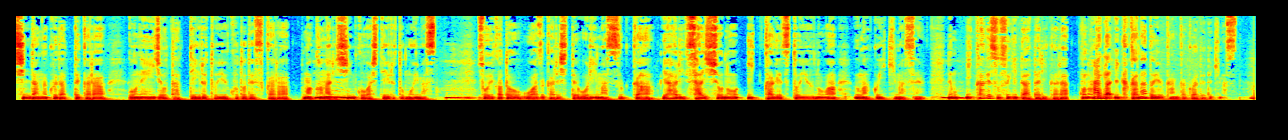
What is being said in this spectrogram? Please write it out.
診断が下ってから5年以上経っているということですから、まあ、かなり進行はしていると思います、うん、そういう方をお預かりしておりますがやはり最初の1ヶ月というのはうまくいきません、うん、でも1ヶ月過ぎたあたりからこの方行くかなという感覚が出てきます、は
